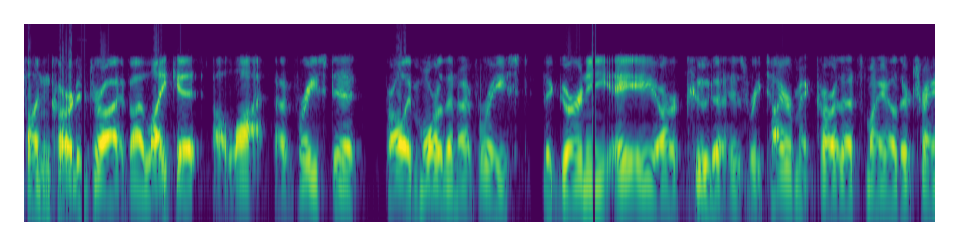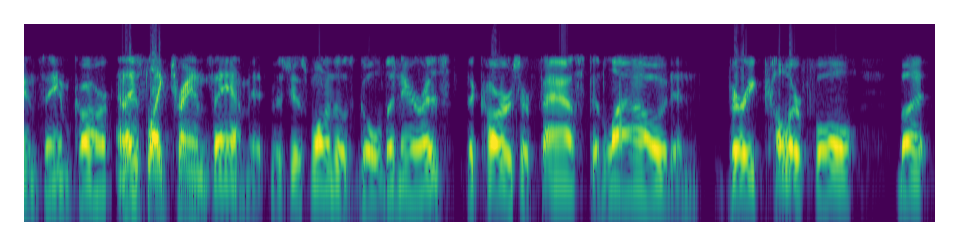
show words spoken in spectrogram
fun car to drive. I like it a lot. I've raced it probably more than I've raced the Gurney AAR Cuda, his retirement car. That's my other Trans Am car. And I just like Trans Am. It was just one of those golden eras. The cars are fast and loud and very colorful, but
